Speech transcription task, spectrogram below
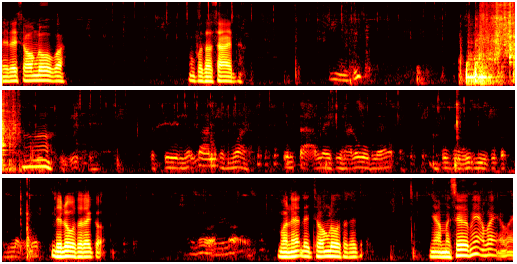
นี่ได้สองโลป่ะอุปทานทรายน่ะอ่าจะจูงให้บ้านกันว่า เต็มตาอะไรที่หาโลกแล้วกูบูดีกูกับหนังรถได้โลเท่าไรก็โลดโลดบ่แล้วได้ช่องโลเท่าไรก็อย่ามาเซอร์แม่เอาไว้เอาไว้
